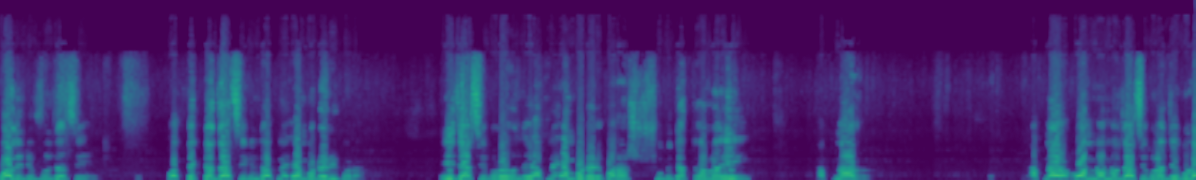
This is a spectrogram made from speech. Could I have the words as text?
কোয়ালিটিফুল জার্সি। প্রত্যেকটা জার্সি কিন্তু আপনার এমব্রয়ডারি করা। এই জার্সি গুলো কিন্তু আপনার এমব্রয়ডারি করার সুবিধাটা হলো এই আপনার আপনার অন্যান্য জার্সি গুলো যেগুলো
